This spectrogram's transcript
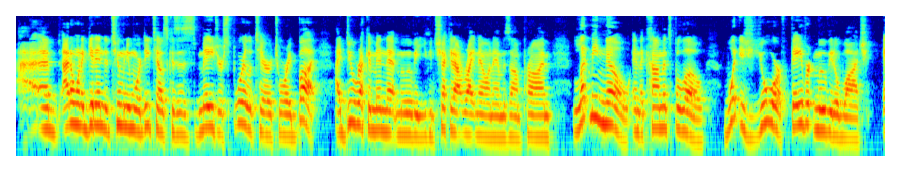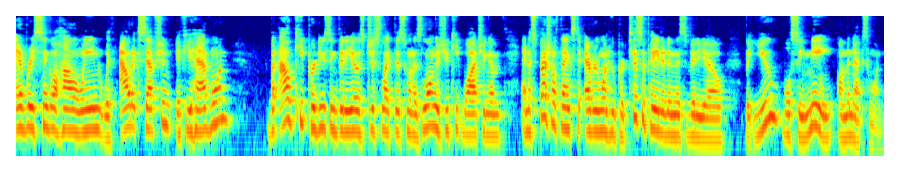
I, I don't want to get into too many more details because it's major spoiler territory, but I do recommend that movie. You can check it out right now on Amazon Prime. Let me know in the comments below what is your favorite movie to watch every single Halloween without exception if you have one. But I'll keep producing videos just like this one as long as you keep watching them. And a special thanks to everyone who participated in this video, but you will see me on the next one.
